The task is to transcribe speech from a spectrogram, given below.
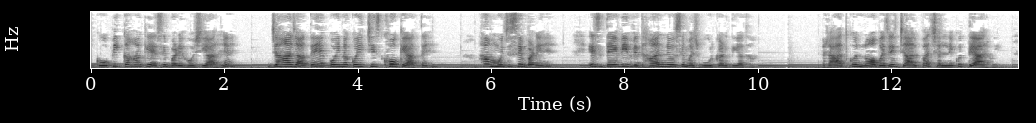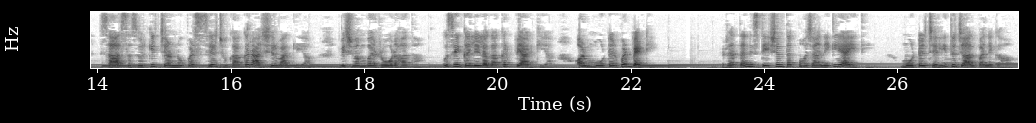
गोपी कहाँ के ऐसे बड़े होशियार हैं? जहाँ जाते हैं, कोई ना कोई चीज़ खो के आते हैं। हाँ मुझसे बड़े हैं। इस देवी विधान ने उसे मजबूर कर दिया था। रात को नौ बजे जालपा चलने को तैयार हुई। सास ससुर के चरणों पर सिर झुकाकर आशीर्वाद लिया। विश्वम्बर रो रहा था। उसे गले लगाकर प्यार किया और मोटर पर बैठी। रतन स्टेशन तक पहुँचाने के लिए आई थी। मोटर चली तो जालपा ने कहा,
